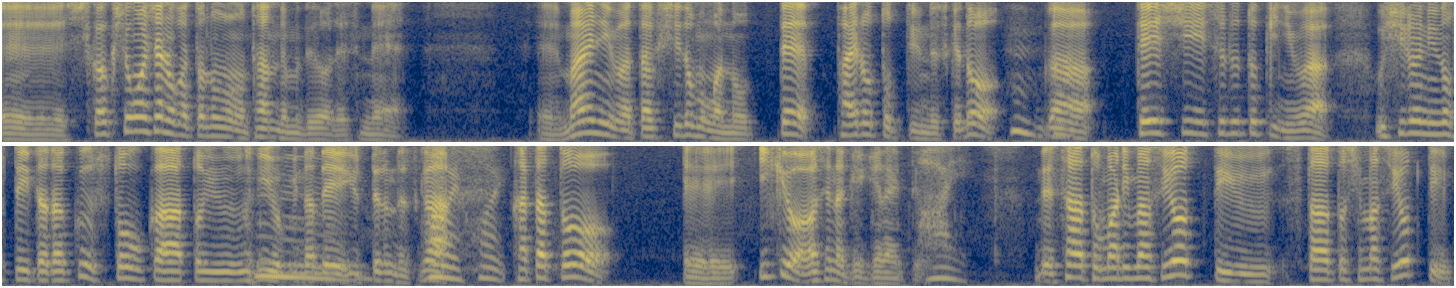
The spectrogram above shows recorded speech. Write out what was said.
えー視覚障害者の方とのタンデムではですね、えー前に私どもが乗ってパイロットっていうんですけど、うんうんが停止する時には後ろに乗っていただくストーカーという呼び名で言ってるんですが、はいはい方と、えー息を合わせなきゃいけないっていう。はいでさあ止まりますよっていうスタートしますよっていう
